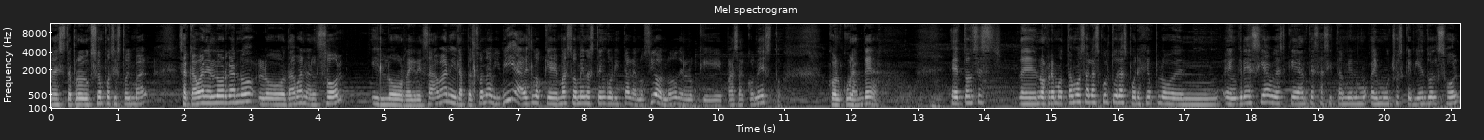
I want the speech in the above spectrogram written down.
este, producción, por si estoy mal, sacaban el órgano, lo daban al sol y lo regresaban y la persona vivía. Es lo que más o menos tengo ahorita la noción, ¿no? De lo que pasa con esto, con curandera. Entonces, eh, nos remontamos a las culturas, por ejemplo, en, en Grecia, ves que antes así también hay muchos que viendo el sol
